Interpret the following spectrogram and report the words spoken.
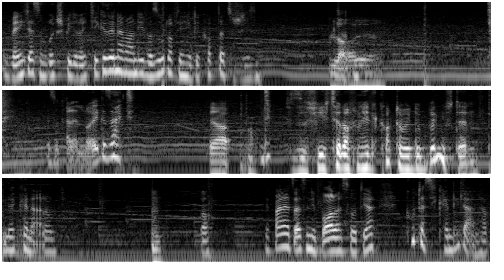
Und wenn ich das im Rückspiegel richtig gesehen habe, haben die versucht, auf den Helikopter zu schießen. Lol. Hast du gerade LOL gesagt? Ja. Wieso schießt der auf den Helikopter? Wie dumm bin ich denn? Ja, keine Ahnung. Hm. So. Wir fahren jetzt also in die Ballers Hood, ja? Gut, dass ich kein Lila anhab.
